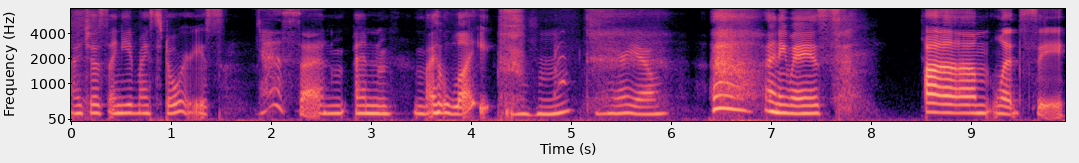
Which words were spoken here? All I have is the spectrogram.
I just I need my stories Yes. And and my life. I hear you. Anyways, um, let's see.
